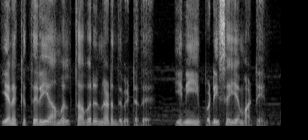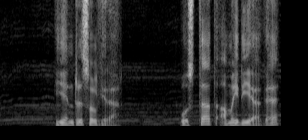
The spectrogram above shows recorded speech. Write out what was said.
எனக்கு தெரியாமல் தவறு நடந்துவிட்டது. இனி இப்படி செய்ய மாட்டேன். என்று சொல்கிறார். உஸ்தாத் அமைதியாக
